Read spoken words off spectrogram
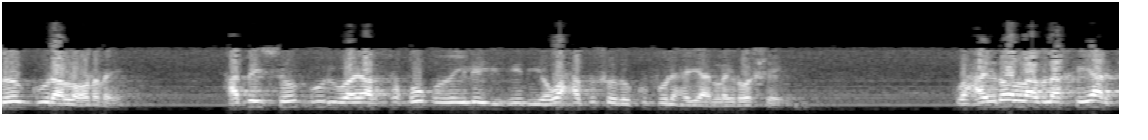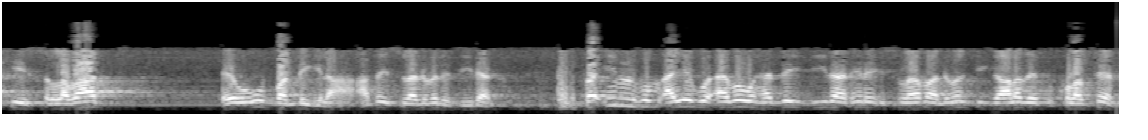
soo guuraa la odhanaya. Hadday soo guuri waayaan xuquuqday leeyihiin iyo waxa dushooda ku fulhayaan laynoo sheegay. Waxaa inoo laabnaa khiyaarkiis labaad ee uu u bandhigi lahaa. Hadday islaamnimada diidaan fa in hum ayagu abow hadday diidaan inay islaamaan nimankii gaaladeed kulanteen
